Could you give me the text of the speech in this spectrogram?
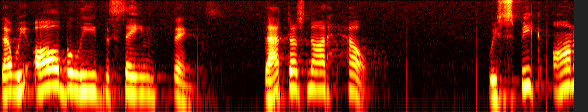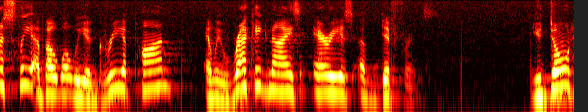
that we all believe the same things. That does not help. We speak honestly about what we agree upon, and we recognize areas of difference. You don't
